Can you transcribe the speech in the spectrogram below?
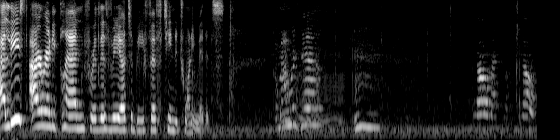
At least I already planned for this video to be 15 to 20 minutes. I'm almost there. Mm. No, man. No.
